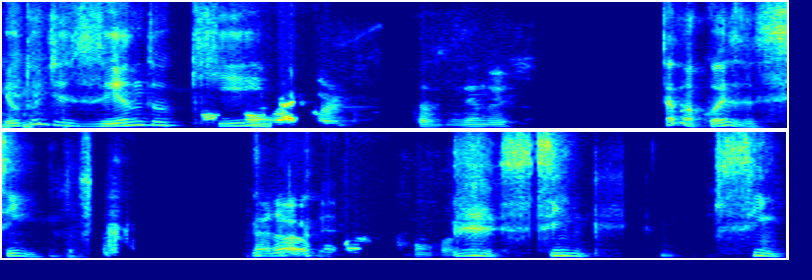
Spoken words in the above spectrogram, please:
Eu tô dizendo que. On record, tá dizendo isso? Sabe uma coisa? Sim. É, concordo, Sim. Sim,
